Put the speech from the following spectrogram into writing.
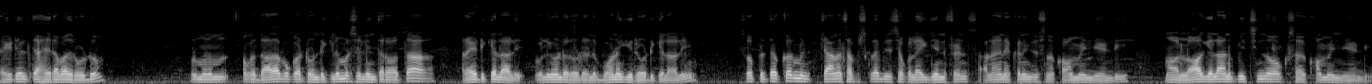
రైట్ వెళ్తే హైదరాబాద్ రోడ్డు. ఇప్పుడు మనం ఒక దాదాపు ఒక ట్వంటీ కిలోమీటర్స్ వెళ్ళిన తర్వాత రైట్కి వెళ్ళాలి. ఒలిగొండ రోడ్ అని భువనగిరి రోడ్డుకి వెళ్ళాలి. సో ప్రతి ఒక్కరు మీరు ఛానల్ సబ్స్క్రైబ్ చేసి ఒక లైక్ చేయండి ఫ్రెండ్స్. అలాగే ఎక్కడి నుంచి చూసినా కామెంట్ చేయండి. మా లాగ్ ఎలా అనిపించిందో ఒకసారి కామెంట్ చేయండి.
